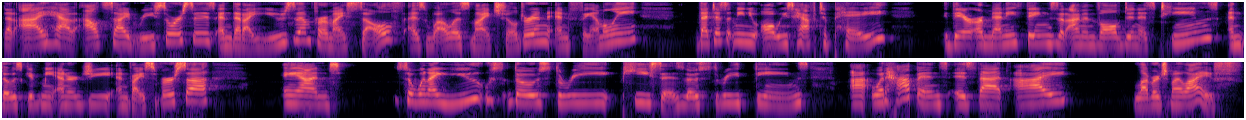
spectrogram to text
that I have outside resources and that I use them for myself as well as my children and family. That doesn't mean you always have to pay. There are many things that I'm involved in as teams and those give me energy and vice versa. And so when I use those three pieces, those three themes, uh, what happens is that I leverage my life.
